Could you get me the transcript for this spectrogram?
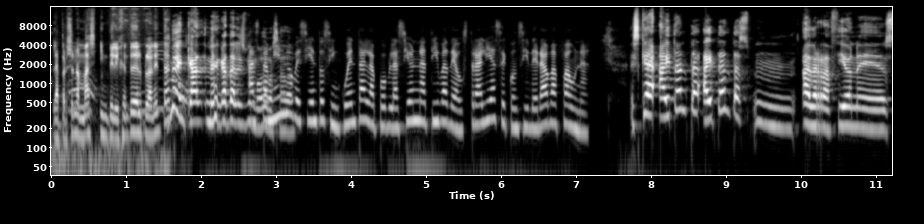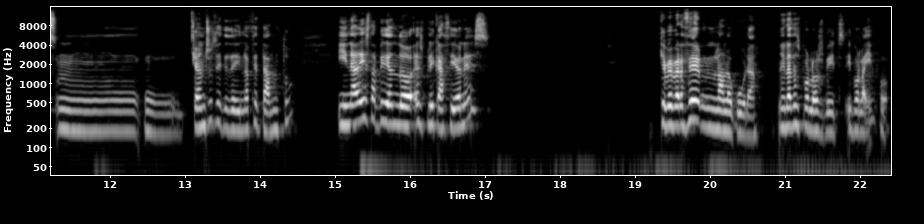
la persona más inteligente del planeta. Me encanta, me encanta el Hasta modo basado. 1950 la población nativa de Australia se consideraba fauna. Es que hay, tanta, hay tantas mm, aberraciones mm, mm, que han sucedido y no hace tanto, y nadie está pidiendo explicaciones, que me parece una locura. Gracias por los bits y por la info.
